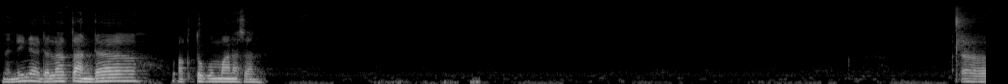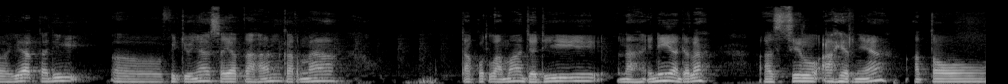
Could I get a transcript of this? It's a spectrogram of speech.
Dan ini adalah tanda waktu pemanasan. uh, ya tadi uh, videonya saya tahan karena takut lama. Jadi nah ini adalah hasil akhirnya atau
